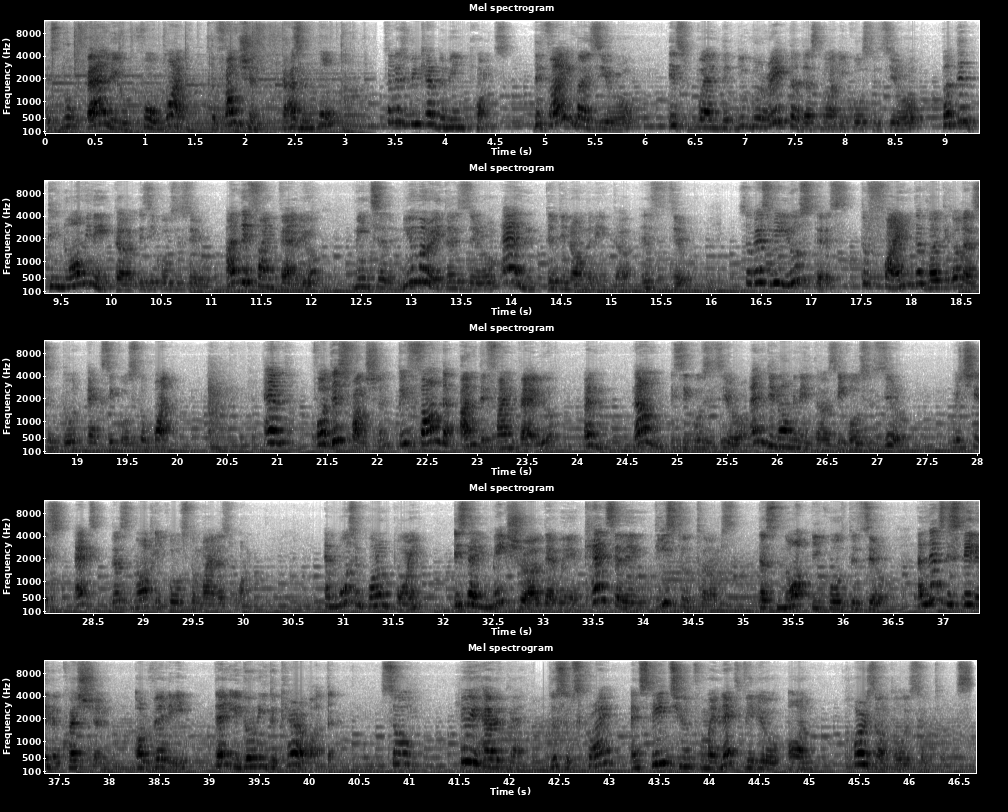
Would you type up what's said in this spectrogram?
There's no value for y. The function doesn't work. So let's recap the main points. Dividing by 0 is when the numerator does not equals to 0, but the denominator is equal to 0. Undefined value means that the numerator is 0 and the denominator is 0. So guys, we use this to find the vertical asymptote x equals to 1. And for this function, we found the undefined value when num is equal to 0 and denominator is equal to 0, which is x does not equals to minus 1. And most important point is that you make sure that when you're cancelling these two terms does not equal to 0. Unless they state in the question already, then you don't need to care about that. So here you have it man. Do subscribe and stay tuned for my next video on horizontal asymptotes.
